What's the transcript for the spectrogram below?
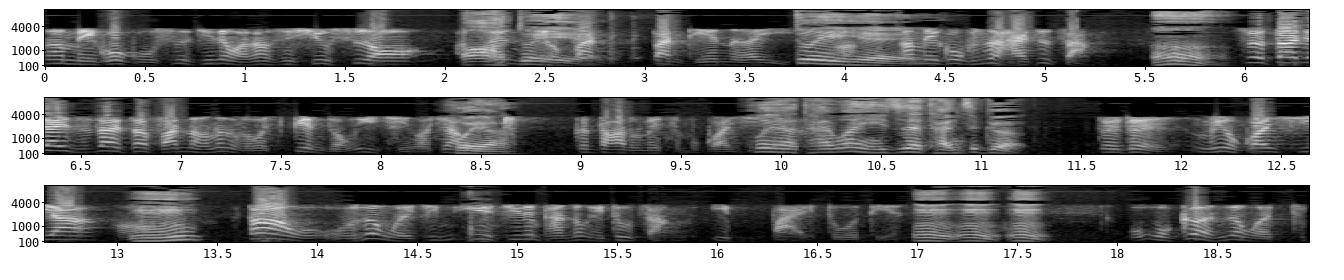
那美国股市今天晚上是休市哦，啊，只，有半半天而已，对耶，那美国股市还是涨，嗯，所以大家一直在在烦恼那个什么变种疫情，好像会啊，跟大家都没什么关系。会啊，台湾也一直在谈这个。对对，没有关系啊。哦、嗯当然我我认为今因为今天盘中一度涨一百多点，嗯嗯嗯我我个人认为这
